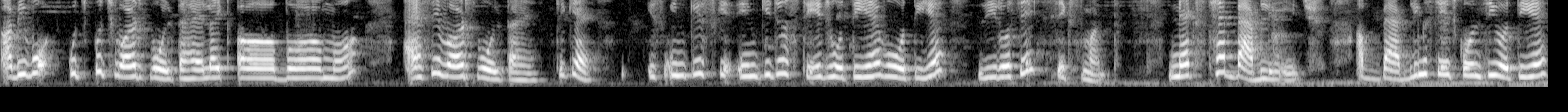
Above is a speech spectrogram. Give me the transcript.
अभी वो कुछ कुछ वर्ड्स बोलता है लाइक अ, ब, म, ऐसे वर्ड्स बोलता है, ठीक है? इस, इनकी इनकी जो स्टेज होती है, वो होती है ज़ीरो से सिक्स मंथ नेक्स्ट है बैबलिंग एज अब बैबलिंग स्टेज कौन सी होती है?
